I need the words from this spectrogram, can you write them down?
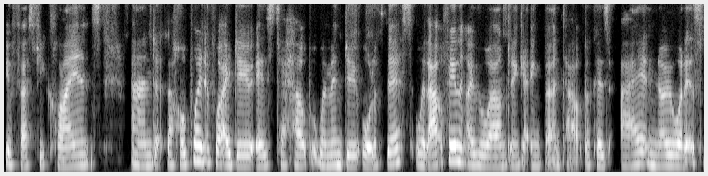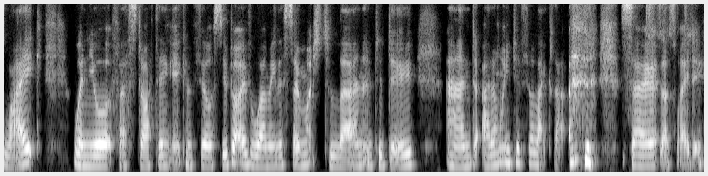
your first few clients. And the whole point of what I do is to help women do all of this without feeling overwhelmed and getting burnt out because I know what it's like when you're first starting. It can feel super overwhelming. There's so much to learn and to do. And I don't want you to feel like that. so that's what I do.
